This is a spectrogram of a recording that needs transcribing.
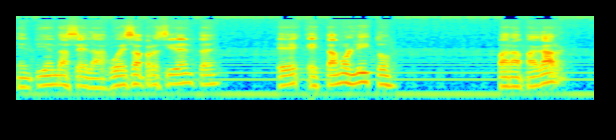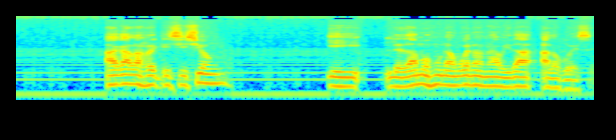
entiéndase la jueza presidente, es estamos listos para pagar, haga la requisición y le damos una buena Navidad a los jueces.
